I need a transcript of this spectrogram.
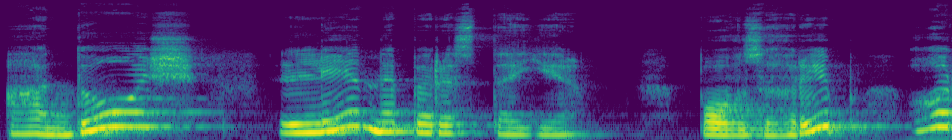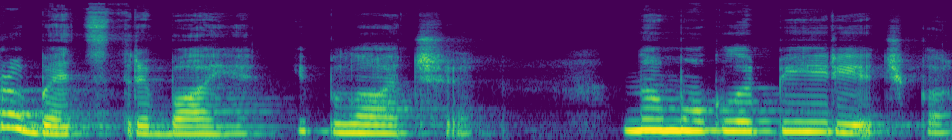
А дощ лє не перестає. Повз гриб горобець стрибає і плаче. Намокла пір'ячка,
